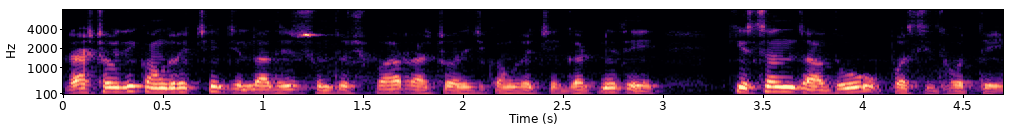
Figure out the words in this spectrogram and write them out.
राष्ट्रवादी काँग्रेसचे जिल्हाध्यक्ष संतोष पवार राष्ट्रवादी काँग्रेसचे गटनेते किसन जाधव उपस्थित होते.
